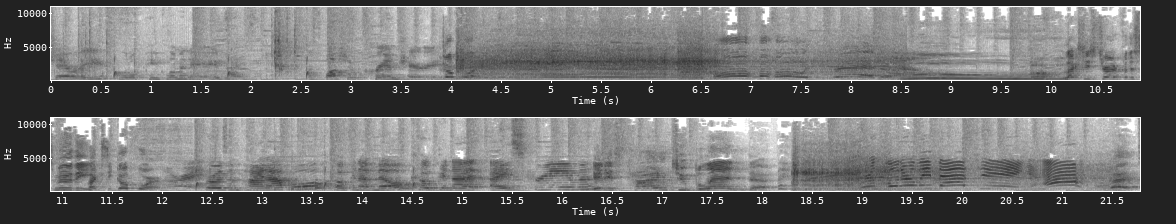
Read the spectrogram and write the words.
cherry, a little pink lemonade, a splash of cranberry. Go for it. Oh, it's red. Ooh. Lexi's turn for the smoothie. Lexi, go for it. All right. Frozen pineapple, coconut milk, coconut ice cream. It is time to blend. We're literally matching. Ah! All right.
